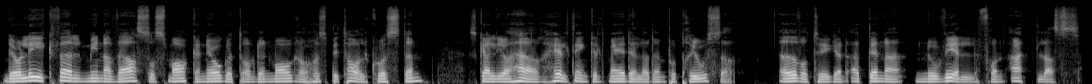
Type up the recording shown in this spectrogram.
Då likväl mina verser smakar något av den magra hospitalkosten skall jag här helt enkelt meddela den på prosa, övertygad att denna novell från Atlas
